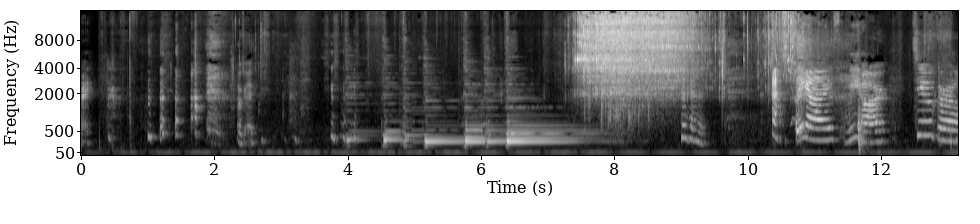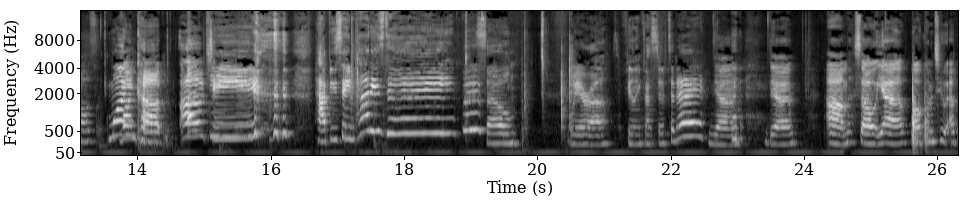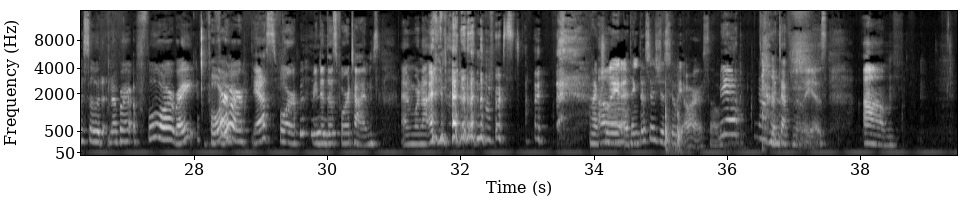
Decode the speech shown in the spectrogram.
Okay. okay. hey guys, we are two girls, One, cup of tea. Happy St. Patty's Day. So we're uh, feeling festive today. Yeah, yeah. Um. So yeah, welcome to episode number four. Right? Four. Yes, four. We did this four times, and we're not any better than the first time. Actually, I Um, think this is just who we are. So Yeah, no, it definitely is. Um.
